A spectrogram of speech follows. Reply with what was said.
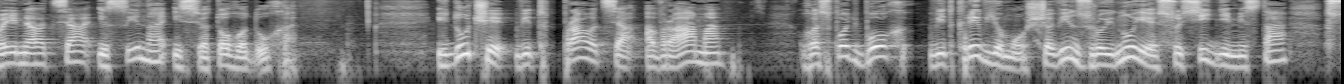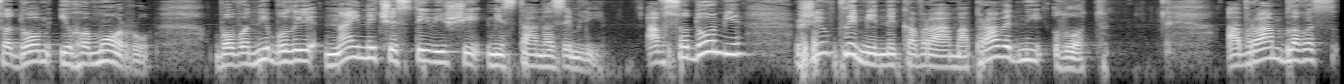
Во ім'я Отця і Сина, і Святого Духа. Ідучи від правиця Авраама, Господь Бог відкрив йому, що він зруйнує сусідні міста Содом і Гоморру, бо вони були найнечестивіші міста на землі. А в Содомі жив племінник Авраама, праведний Лот. Авраам благос...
